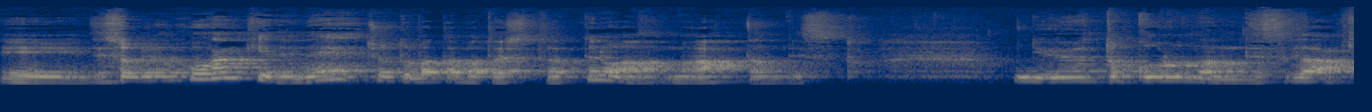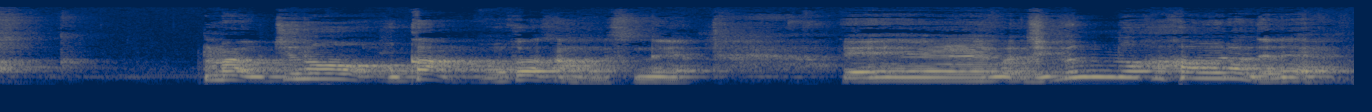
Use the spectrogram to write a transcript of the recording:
えー、で、それのご関係でね、ちょっとバタバタしてたっていうのは、まあ、あったんですというところなんですが、まあ、うちのおかん、お母さんがですね、えーまあ、自分の母親なんでね、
